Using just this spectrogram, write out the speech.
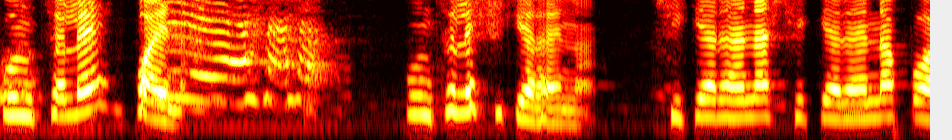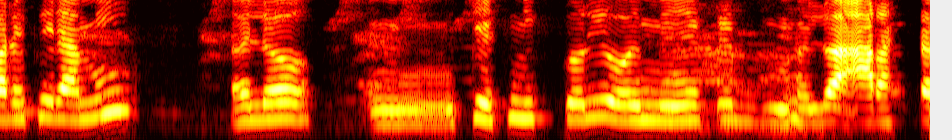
কোন ছেলে? কয় না। কোন ছেলে? শিকার হয় না। শিকার হয় না, শিকার হয় না, পরে ফির আমি হইল টেকনিক করি, ওই মেয়েকে হইল আর একটা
